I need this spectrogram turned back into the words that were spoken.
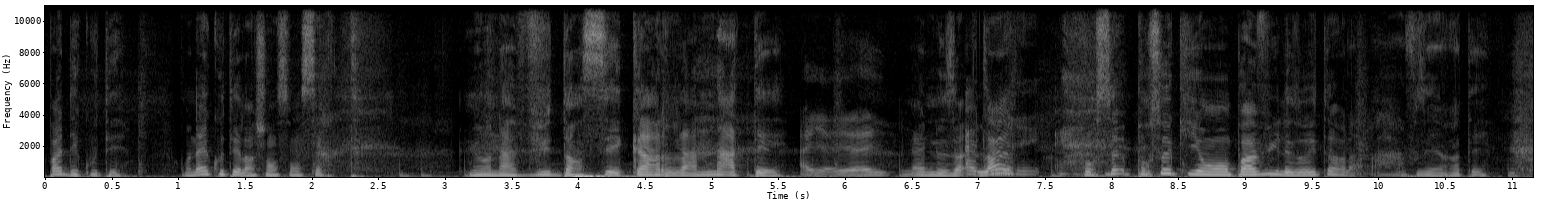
Pas d'écouter. On a écouté la chanson, certes. Mais on a vu danser Carla Nate. Aïe, aïe, aïe. Elle nous a... Là, pour ceux, pour ceux qui n'ont pas vu, les auditeurs, là, ah, vous avez raté.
